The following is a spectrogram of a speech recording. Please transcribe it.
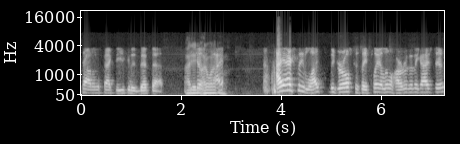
proud of the fact that you can admit that. I didn't. I don't want to go. I actually like the girls because they play a little harder than the guys do.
